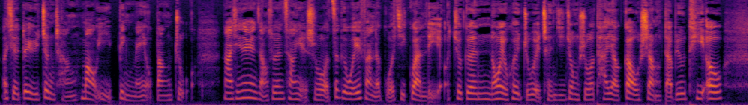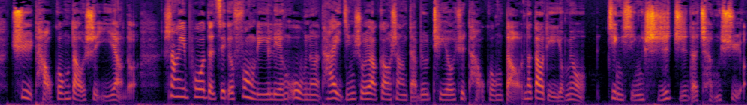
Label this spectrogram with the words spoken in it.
而且对于正常贸易并没有帮助。那行政院长苏贞昌也说，这个违反了国际惯例哦，就跟农委会主委陈吉仲说他要告上 WTO 去讨公道是一样的。上一波的这个凤梨莲雾呢，他已经说要告上 WTO 去讨公道，那到底有没有进行实质的程序哦？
